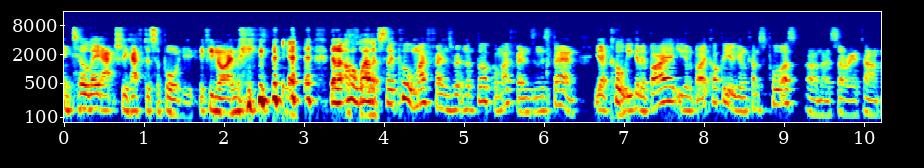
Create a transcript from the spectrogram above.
until they actually have to support you, if you know what I mean. Yeah, They're like, oh wow, that's so cool. My friend's written a book, or my friend's in this band. Yeah, cool. Mm-hmm. You're gonna buy it? You're gonna buy a copy? You're gonna come support us? Oh no, sorry, I can't.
